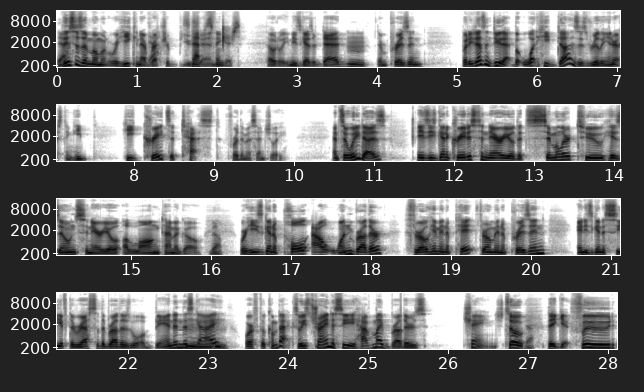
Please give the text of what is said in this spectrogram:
this is a moment where he can have retribution. snap his fingers. Totally. And these guys are dead. They're in prison. But he doesn't do that. But what he does is really interesting. He he creates a test for them essentially. And so what he does is he's going to create a scenario that's similar to his own scenario a long time ago. Yeah. Where he's going to pull out one brother, throw him in a pit, throw him in a prison, and he's going to see if the rest of the brothers will abandon this guy or if they'll come back. So he's trying to see have my brothers changed. So they get food,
